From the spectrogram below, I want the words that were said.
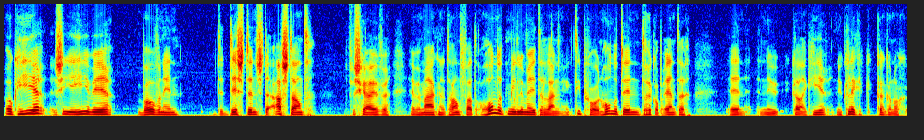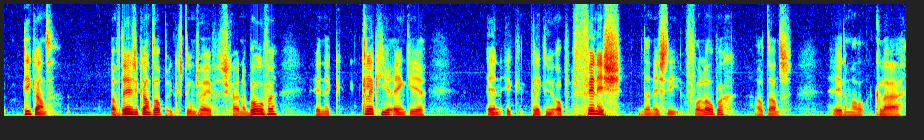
Ook hier zie je hier weer bovenin de distance, de afstand verschuiven. En we maken het handvat 100 mm lang. Ik typ gewoon 100 in, druk op enter. En nu kan ik hier, nu klik ik, kan ik er nog die kant of deze kant op. Ik stuur hem zo even schuin naar boven. En ik klik hier één keer. En ik klik nu op finish. Dan is die voorlopig, althans, helemaal klaar.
